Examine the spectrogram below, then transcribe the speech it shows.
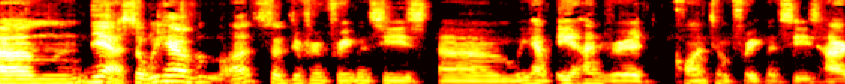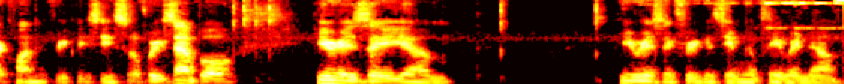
Um, yeah, so we have lots of different frequencies. Um, we have 800 quantum frequencies, higher quantum frequencies. So, for example, here is a um, here is a frequency I'm going to play right now.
